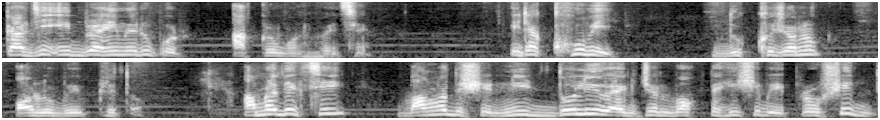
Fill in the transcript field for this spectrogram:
কাজী ইব্রাহিমের উপর আক্রমণ হয়েছে। এটা খুবই দুঃখজনক, অনভিপ্রেত। আমরা দেখছি বাংলাদেশের নির্দলীয় একজন বক্তা হিসেবে প্রসিদ্ধ,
